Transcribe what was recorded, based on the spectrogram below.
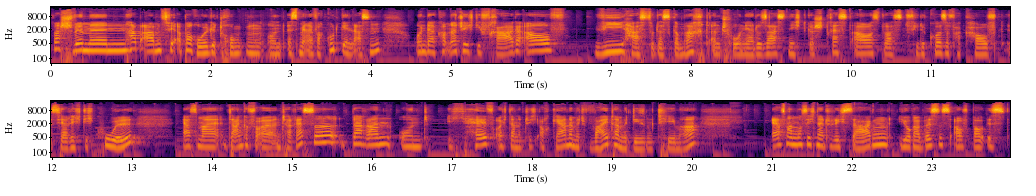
war schwimmen, habe abends viel Aperol getrunken und es mir einfach gut gehen lassen. Und da kommt natürlich die Frage auf, wie hast du das gemacht, Antonia? Du sahst nicht gestresst aus, du hast viele Kurse verkauft, ist ja richtig cool. Erstmal danke für euer Interesse daran und ich helfe euch dann natürlich auch gerne mit weiter mit diesem Thema. Erstmal muss ich natürlich sagen, Yoga Business Aufbau ist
